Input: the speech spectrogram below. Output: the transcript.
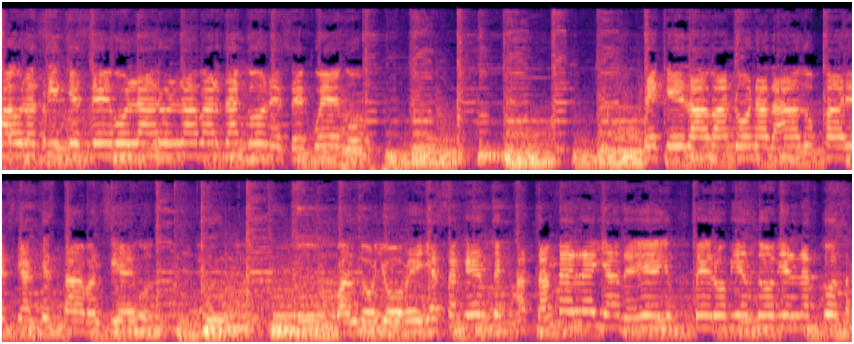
Ahora sí que se volaron la barda con ese juego. Me quedaba nadado, parecía que estaban ciegos. Cuando yo veía a esa gente, hasta me reía de ellos, pero viendo bien las cosas,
